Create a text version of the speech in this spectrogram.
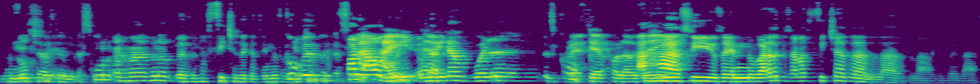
Unas no fichas sé, de un casino. una- ajá, es, una- es unas fichas de casino. Es Son como es de casino. Fallout, hay, o sea, hay una buena es como- de Fallout ahí. Ajá, sí, o sea, en lugar de que sean las fichas las, las, las de las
